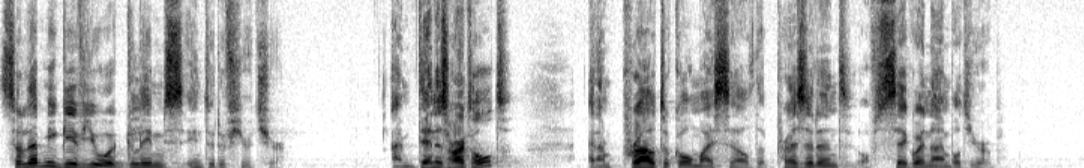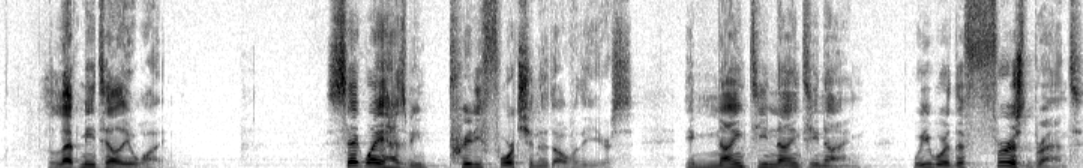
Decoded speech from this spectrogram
So let me give you a glimpse into the future. I'm Dennis Harthold, and I'm proud to call myself the president of Segway Ninebot Europe. Let me tell you why. Segway has been pretty fortunate over the years. In 1999, we were the first brand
